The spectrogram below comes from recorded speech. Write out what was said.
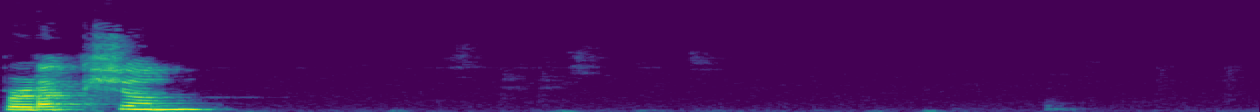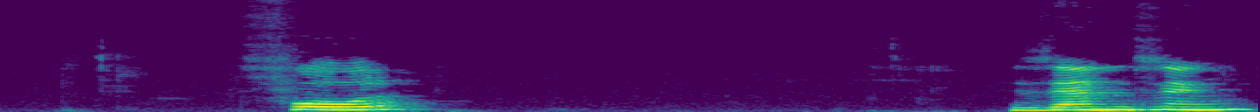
production for Zenzing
